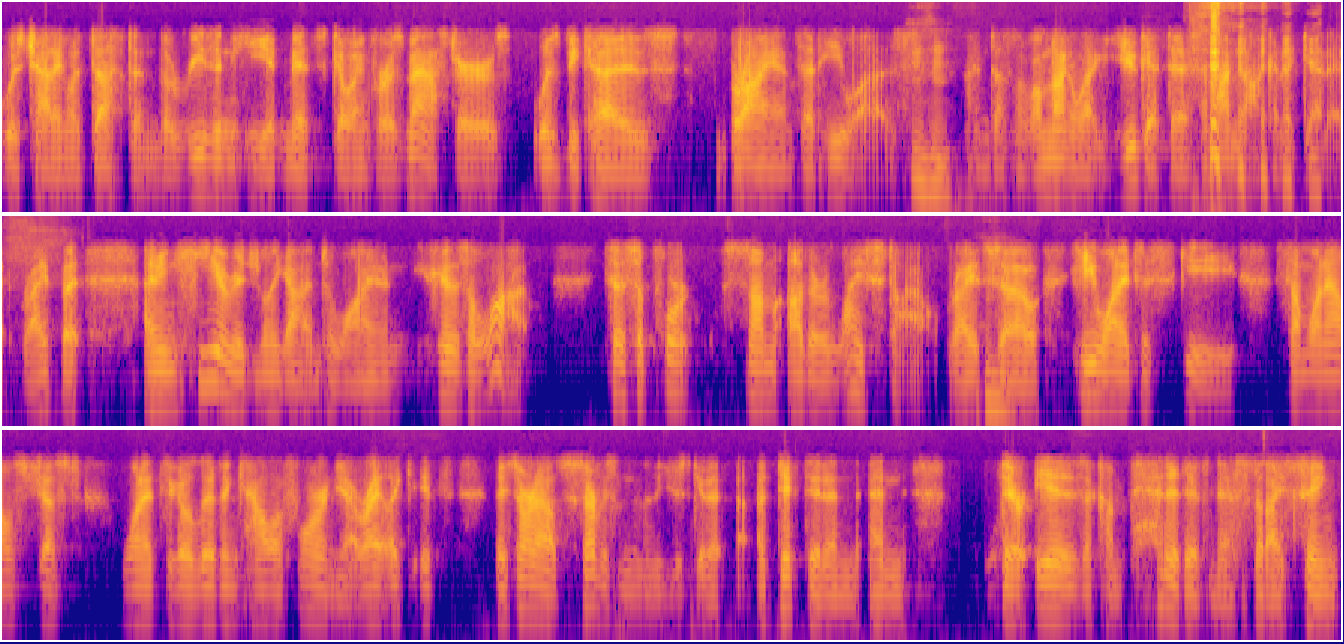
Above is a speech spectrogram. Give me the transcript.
was chatting with Dustin, the reason he admits going for his masters was because Brian said he was. Mm-hmm. And Dustin, well, I'm not going to let you get this, and I'm not going to get it, right? But I mean, he originally got into wine, and you hear this a lot, to support some other lifestyle, right? Mm-hmm. So he wanted to ski. Someone else just wanted to go live in California, right? Like it's they start out service and then you just get addicted and and there is a competitiveness that I think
